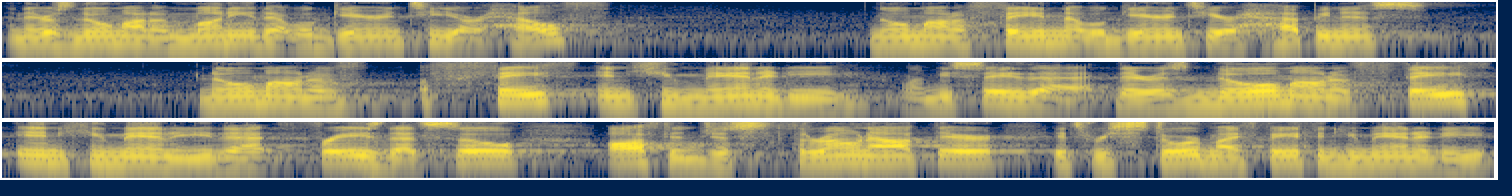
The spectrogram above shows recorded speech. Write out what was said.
And there's no amount of money that will guarantee our health, no amount of fame that will guarantee our happiness, no amount of faith in humanity, let me say that. There is no amount of faith in humanity, that phrase that's so often just thrown out there. It's restored my faith in humanity.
